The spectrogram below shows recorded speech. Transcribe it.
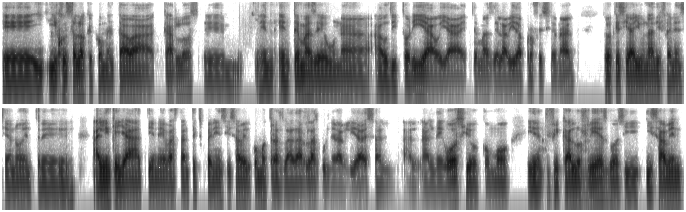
Eh, y, justo lo que comentaba Carlos, eh, en, temas de una auditoría o ya en temas de la vida profesional, creo que sí hay una diferencia, ¿no? Entre alguien que ya tiene bastante experiencia y sabe cómo trasladar las vulnerabilidades al, al, negocio, cómo identificar los riesgos y saben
